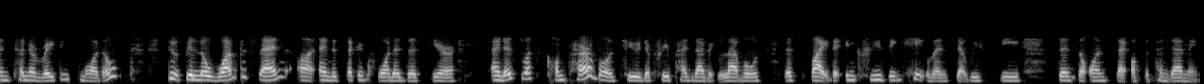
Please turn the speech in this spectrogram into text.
internal ratings model stood below 1% uh, in the second quarter this year and this was comparable to the pre-pandemic levels despite the increasing headwinds that we see since the onset of the pandemic.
